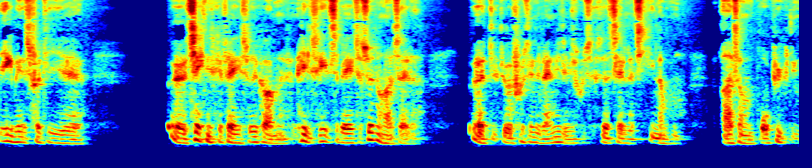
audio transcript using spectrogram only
ikke mindst fordi øh, øh, tekniske fags vedkommende, helt, helt tilbage til 1700-tallet. Det, det var fuldstændig vanvittigt, at vi skulle sidde og tale latin om og som brobygning.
